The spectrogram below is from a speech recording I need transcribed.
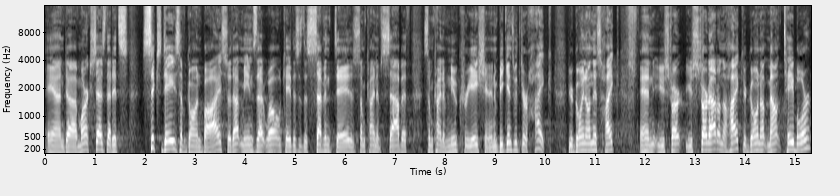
and uh, Mark says that it's six days have gone by, so that means that, well, okay, this is the seventh day. There's some kind of Sabbath, some kind of new creation. And it begins with your hike. You're going on this hike, and you start, you start out on the hike, you're going up Mount Tabor,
